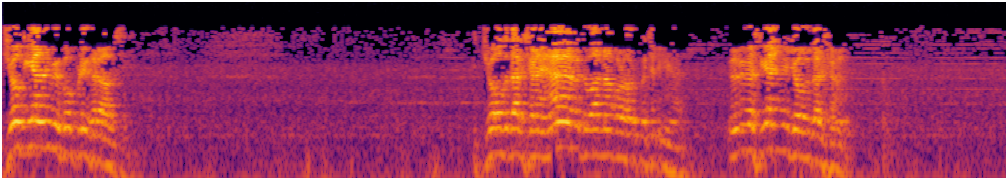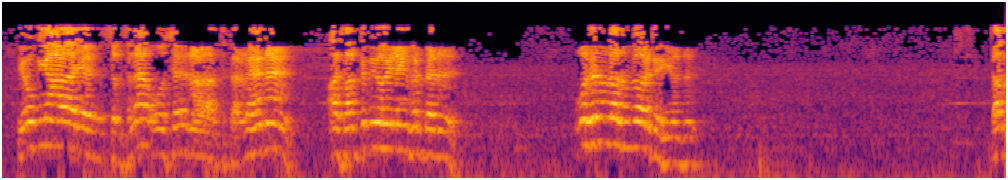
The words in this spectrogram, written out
ਜੋਗੀਆਂ ਦੀ ਵੀ ਖੋਪੜੀ ਖਰਾਬ ਸੀ। ਯੋਗ ਦਰਸ਼ਨ ਹੈ, ਵਿਦਵਾਨਾਂ ਕੋਲ ਹੋਰ ਕੁਝ ਨਹੀਂ ਹੈ। ਯੂਨੀਵਰਸਿਟੀਆਂ 'ਚ ਵੀ ਯੋਗ ਦਰਸ਼ਨ ਯੋਗੀਆਂ ਵਾਲਾ ਜੇ ਸਿਲਸਿਲਾ ਉਸੇ ਨਾਲ ਅਰਥ ਕਰ ਰਹੇ ਨੇ। ਆ ਸੰਤ ਵੀ ਹੋਈ ਲਈ ਫਿਰਦੇ ਨੇ। ਉਸੇ ਨੂੰ ਦਸ ਦਵਾਰ ਕਹੀ ਜਾਂਦੇ ਦਸ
